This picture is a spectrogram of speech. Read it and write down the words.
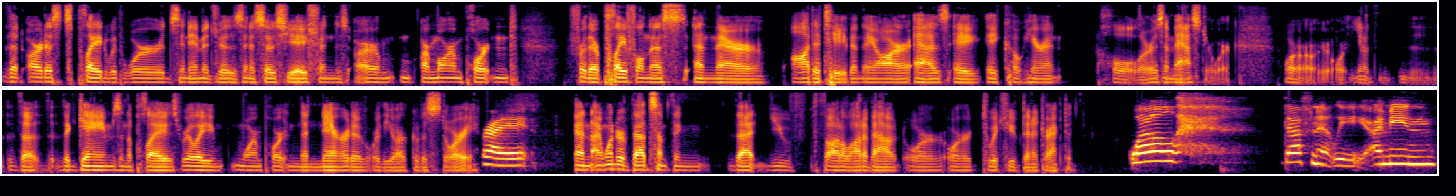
that artists played with words and images and associations are are more important for their playfulness and their oddity than they are as a, a coherent whole or as a masterwork or, or, or, you know the, the the games and the play is really more important than narrative or the arc of a story. Right. And i wonder if that's something that you've thought a lot about or or to which you've been attracted. Well definitely. I mean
